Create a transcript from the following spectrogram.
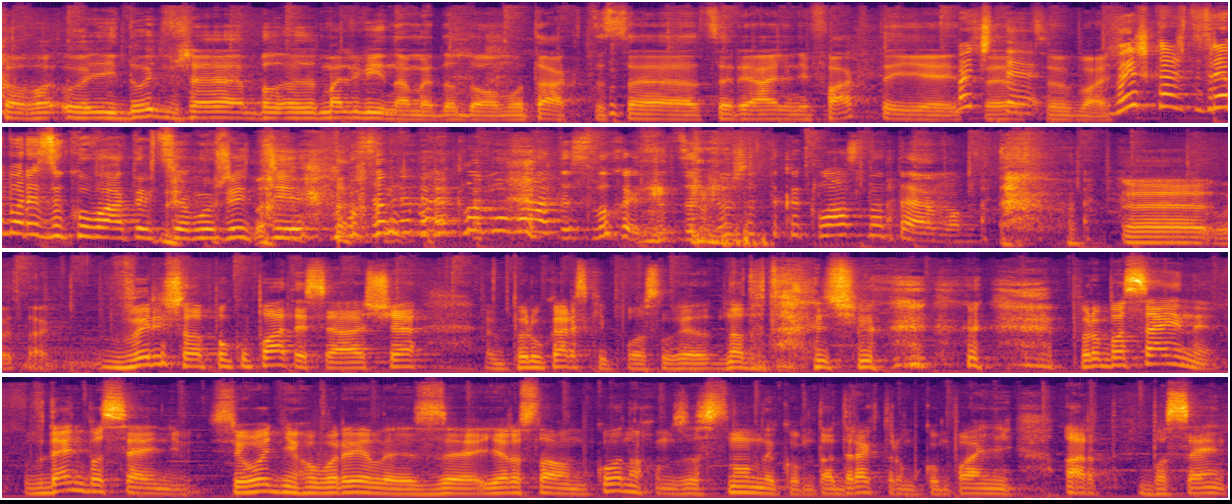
то в- йдуть вже мальвінами додому. Так, то це, це реальні факти. Є, Бачите, це, це ви бачите. ви ж кажете, треба ризикувати в цьому житті. Треба рекламувати. Слухайте, це дуже така класна тема. Е, Ось так. Вирішила покупатися, а ще перукарські послуги на додачу. Про басейни в день басейнів. Сьогодні говорили з Ярославом Конахом, засновником та директором компанії Арт Басейн.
